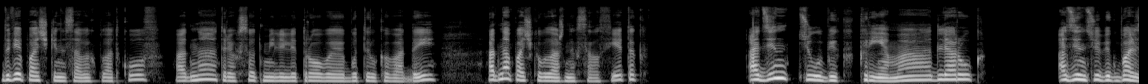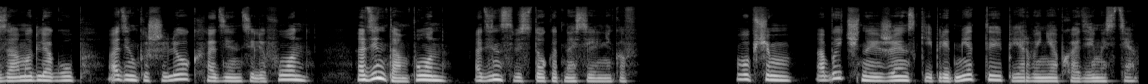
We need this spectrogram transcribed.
Две пачки носовых платков, одна 300-миллилитровая бутылка воды, одна пачка влажных салфеток, один тюбик крема для рук, один тюбик бальзама для губ, один кошелек, один телефон, один тампон, один свисток от насельников. В общем, обычные женские предметы первой необходимости.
